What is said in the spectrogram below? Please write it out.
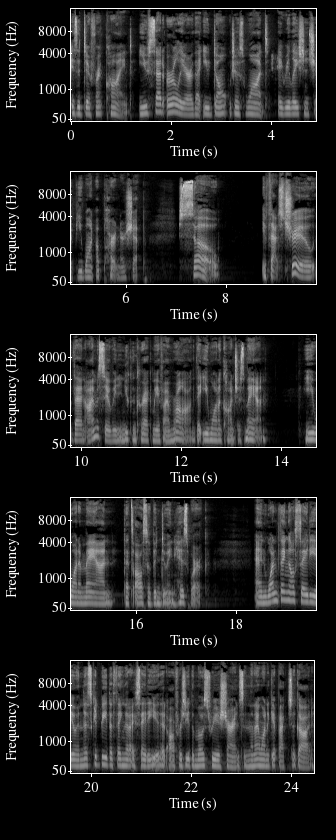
is a different kind. You said earlier that you don't just want a relationship, you want a partnership. So, if that's true, then I'm assuming, and you can correct me if I'm wrong, that you want a conscious man. You want a man that's also been doing his work. And one thing I'll say to you, and this could be the thing that I say to you that offers you the most reassurance, and then I want to get back to God.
